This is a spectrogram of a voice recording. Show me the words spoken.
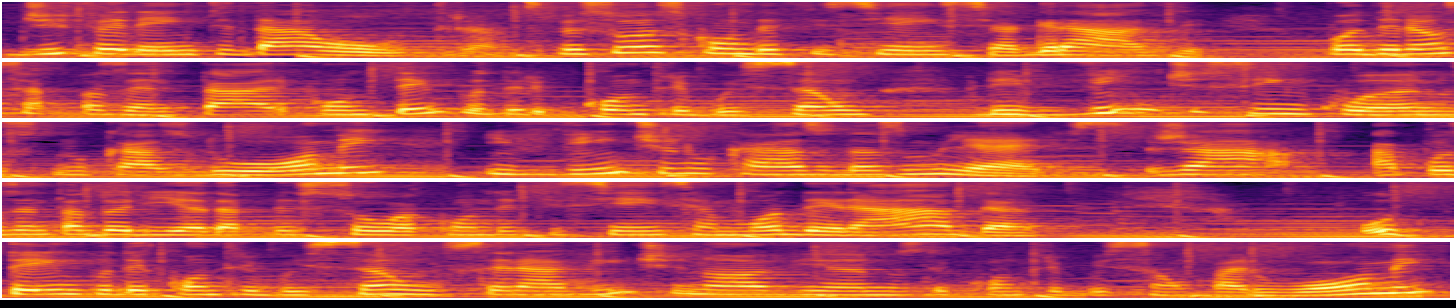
diferente da outra. As pessoas com deficiência grave poderão se aposentar com tempo de contribuição de 25 anos no caso do homem e 20 no caso das mulheres. Já a aposentadoria da pessoa com deficiência moderada o tempo de contribuição será 29 anos de contribuição para o homem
